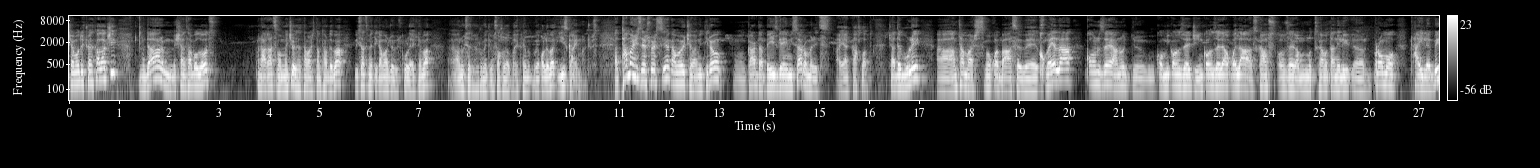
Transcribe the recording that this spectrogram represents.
შემოდის ჩვენ ქალაქში და შანსაბოლოოდ რაღაც მომენტში როცა თამაში დამთავრდება, ვისაც მეტი გამარჯვების ქულა ექნება, ანუ ვისაც უფრო მეტი მოსახლეობა ექნება, ეყოლება ის გამარჯვებს. თამაშის ეს ვერსია გამოირჩევა იმითი, რომ გარდა base game-ისა, რომელიც აი აქ გახლავთ, ჩადებული, ამ თამაშს მოყვება ასევე ყველა კონზე, ანუ კომიკონზე, ჯინკონზე და ყველა სკავს კონზე გამოტანილი პრომო თაილები,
